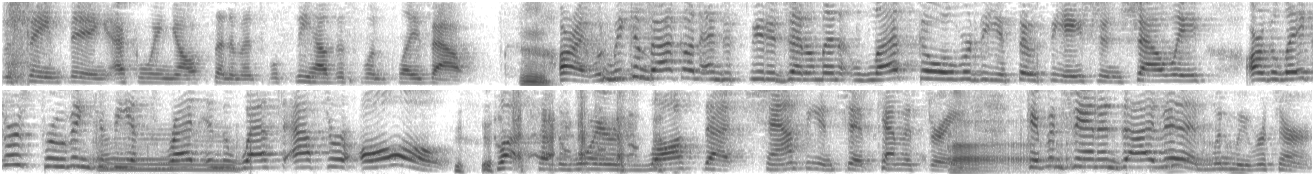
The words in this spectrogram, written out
the same thing, echoing y'all's sentiments. We'll see how this one plays out. Hmm. All right, when we come back on Undisputed Gentlemen, let's go over to the association, shall we? Are the Lakers proving to be a threat in the uh. West after all? Plus, have the Warriors lost that championship chemistry? Uh. Skip and Shannon dive in when we return.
